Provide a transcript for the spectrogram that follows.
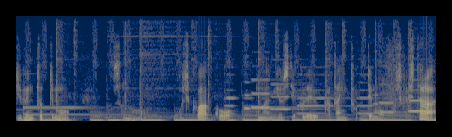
自分にとっても、その、もしくは、こう、お悩みをしてくれる方にとっても、もしかしたら、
